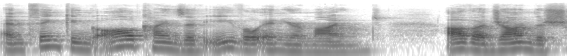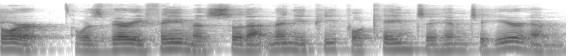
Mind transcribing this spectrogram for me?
and thinking all kinds of evil in your mind. Ava John the Short was very famous, so that many people came to him to hear him.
